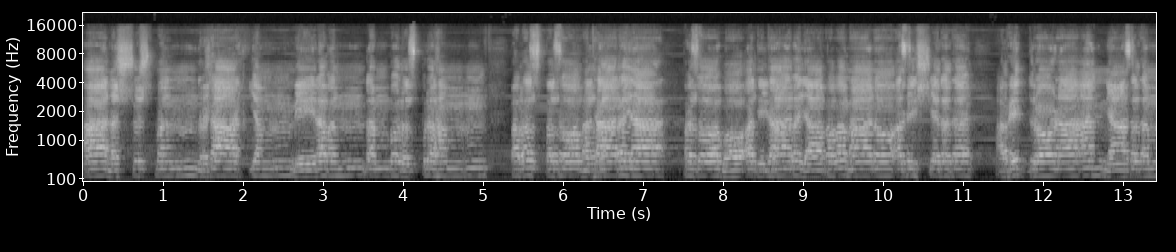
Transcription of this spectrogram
शुष्मन् दृशाह्यम् वीरवन्तम् पुरुस्पृहम्। पवस्पसो मधारया प्रसोमो अतिधारया पवमानो अशिष्यदत् अभिद्रोणान्यासदम्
